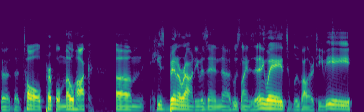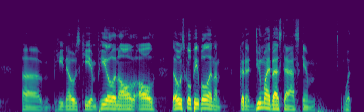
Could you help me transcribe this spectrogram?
the the tall purple mohawk. Um, he's been around. He was in uh, Whose Line Is It Anyway? To Blue Collar TV. Um, he knows Key and Peele and all all those cool people, and I'm gonna do my best to ask him what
